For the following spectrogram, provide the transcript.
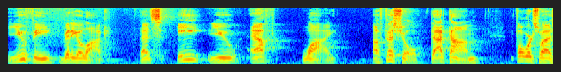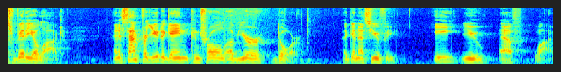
Eufy Video Lock. That's E U F Y official.com forward slash video lock. And it's time for you to gain control of your door. Again, that's Eufy. E U F Y.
